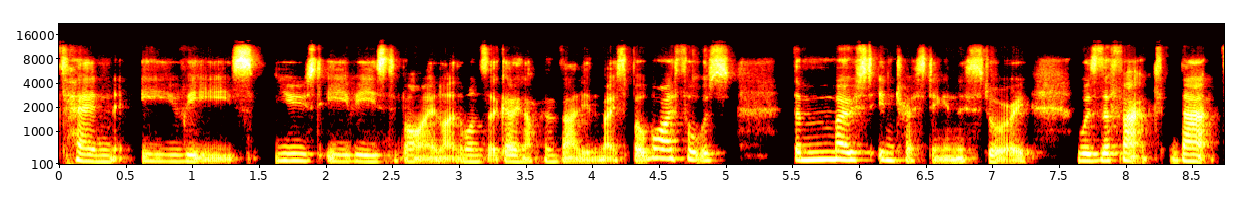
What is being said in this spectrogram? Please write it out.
10 EVs, used EVs to buy, like the ones that are going up in value the most. But what I thought was the most interesting in this story was the fact that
